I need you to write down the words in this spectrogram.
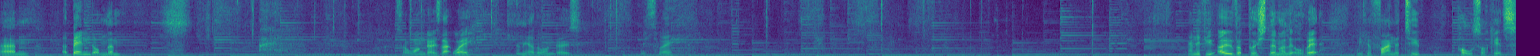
um, a bend on them. So one goes that way and the other one goes this way. And if you over push them a little bit, you can find the two pole sockets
